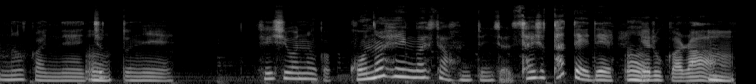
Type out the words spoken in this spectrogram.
なんかねうんちょっとね、最初はなんかこの辺がさ本当にさ最初縦でやるから、うん。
